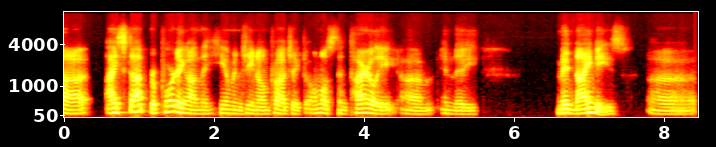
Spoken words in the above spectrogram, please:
uh, I stopped reporting on the Human Genome Project almost entirely um, in the mid 90s uh,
